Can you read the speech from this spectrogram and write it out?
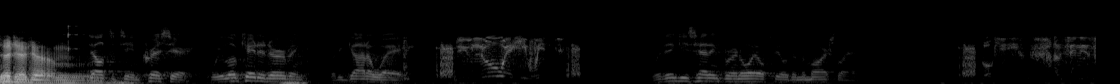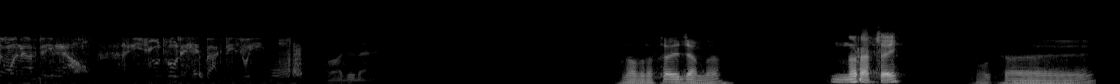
Du-du-dum. Delta Team, Chris here. We located Irving, but he got away. Do you know where he went? We think he's heading for an oil field in the marshlands. Okay, I'm sending someone after him now. I need you two to head back this way. Roger that. Dobra, to jedziemy. No raczej. Okej.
